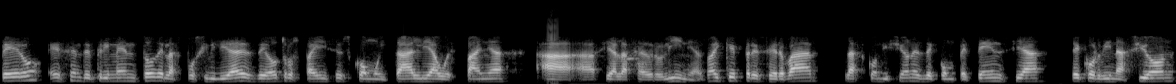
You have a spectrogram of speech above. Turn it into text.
pero es en detrimento de las posibilidades de otros países como Italia o España hacia las aerolíneas. Hay que preservar las condiciones de competencia, de coordinación,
